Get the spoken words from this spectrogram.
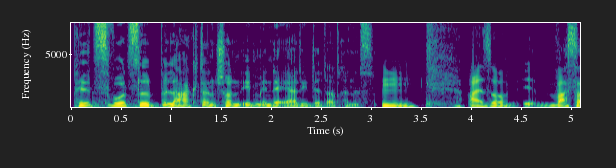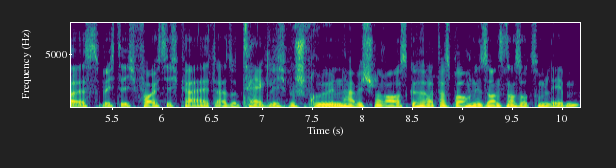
Pilzwurzelbelag dann schon eben in der Erde, die da drin ist. Also, Wasser ist wichtig, Feuchtigkeit, also täglich besprühen, habe ich schon rausgehört. Was brauchen die sonst noch so zum Leben?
